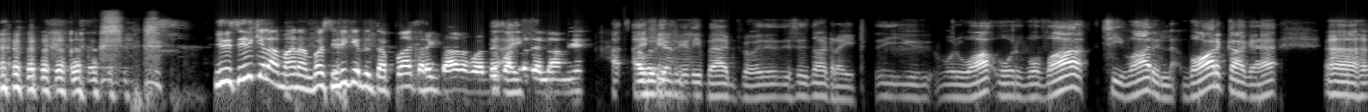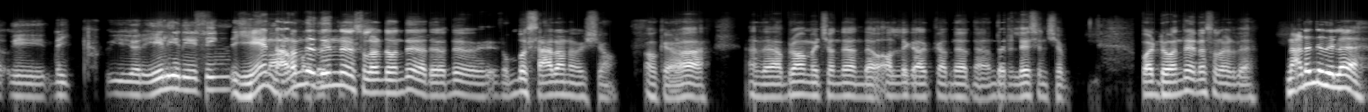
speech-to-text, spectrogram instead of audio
இது சிரிக்கலாமா நம்ம? சிரிக்கிறது தப்பா கரெக்டா நம்ம வந்து பண்றது எல்லாமே I feel really bad bro this is not right ஒரு வா ஒரு வா சி வார் இல்ல. வார்க்காக லைக் யூஆர் ஏலியனேட்டிங் ஏன் நடந்ததுன்னு சொல்றது வந்து அது வந்து ரொம்ப சேடான விஷயம். ஓகேவா அந்த அப்ராமிச் வந்து அந்த ஆல்லிகாக்கு அந்த அந்த- ரிலேஷன்ஷிப் பட் வந்து என்ன சொல்றது? நடந்தது இல்ல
